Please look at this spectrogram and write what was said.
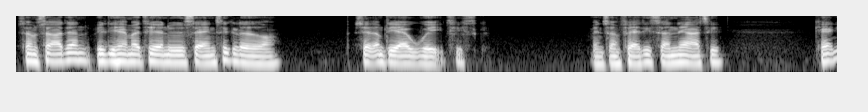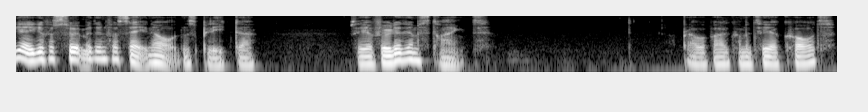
Som sådan vil de have mig til at nyde sanseglæder, selvom det er uetisk. Men som fattig sanyasi kan jeg ikke forsømme den forsagende ordens pligter, så jeg følger dem strengt. Prabhupada kommenterer kort.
